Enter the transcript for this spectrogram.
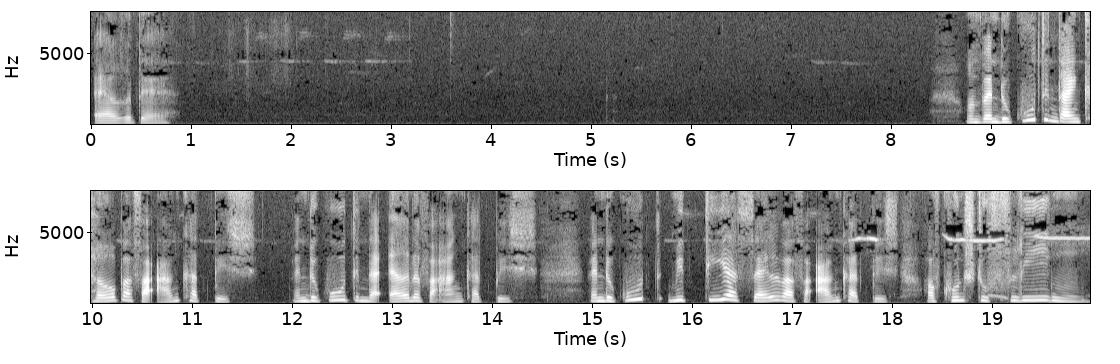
Erde. Und wenn du gut in deinem Körper verankert bist, wenn du gut in der Erde verankert bist, wenn du gut mit dir selber verankert bist, auf Kunst du fliegen,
